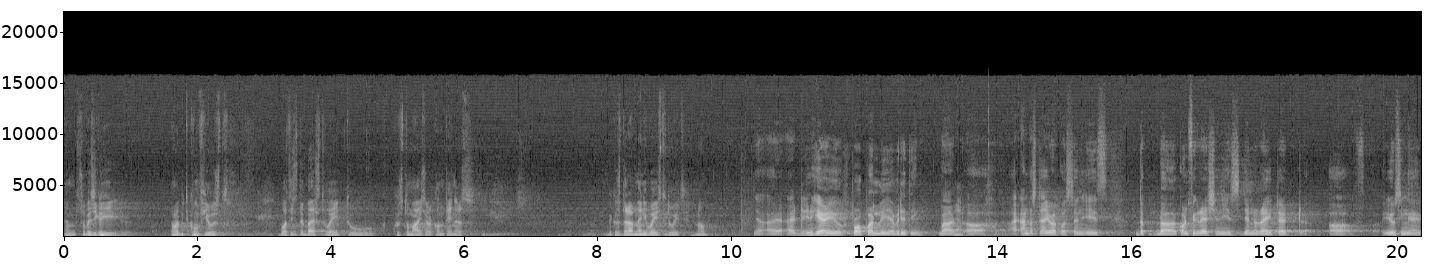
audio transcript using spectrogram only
And so basically, I'm a bit confused. What is the best way to customize your containers? Because there are many ways to do it, no? Yeah, I, I didn't hear you properly everything, but Yeah. uh, I understand your question is the, the configuration is generated uh, using a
